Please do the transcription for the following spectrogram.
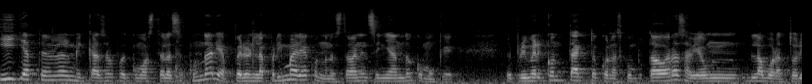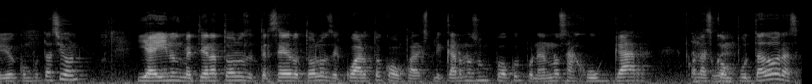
y ya tenerla en mi casa fue como hasta la secundaria. Pero en la primaria, cuando nos estaban enseñando como que el primer contacto con las computadoras, había un laboratorio de computación y ahí nos metían a todos los de tercero, todos los de cuarto, como para explicarnos un poco y ponernos a jugar con A las jugar. computadoras.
